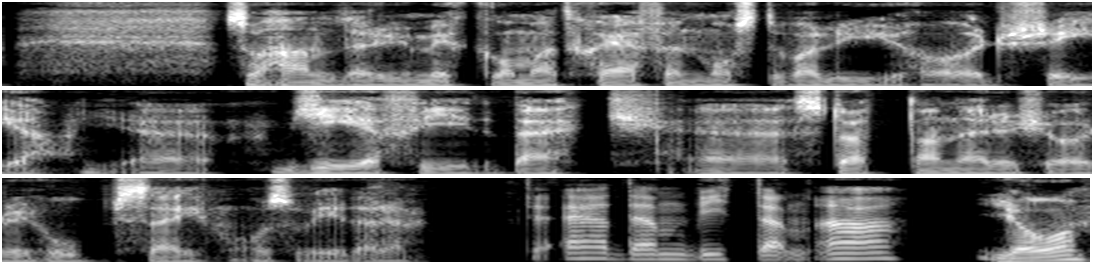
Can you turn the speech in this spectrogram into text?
så handlar det ju mycket om att chefen måste vara lyhörd, se, eh, ge feedback, eh, stötta när det kör ihop sig och så vidare. Det är den biten. Ja, ja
